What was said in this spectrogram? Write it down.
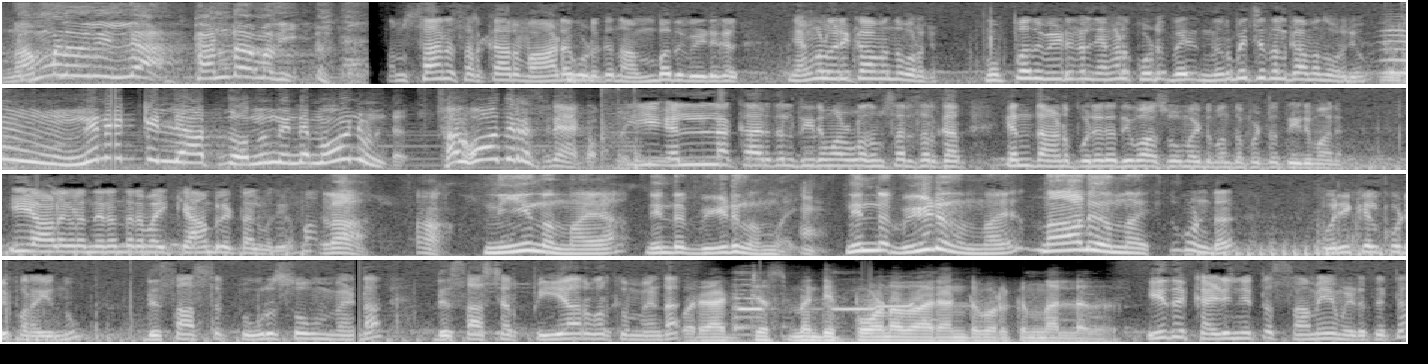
നമ്മളിതിലില്ല കണ്ടാ മതി. സംസ്ഥാന സർക്കാർ വാടക കൊടുക്കുന്ന അമ്പത് വീടുകൾ ഞങ്ങൾ ഒരുക്കാമെന്ന് പറഞ്ഞു. മുപ്പത് വീടുകൾ ഞങ്ങൾ നിർമ്മിച്ചു നൽകാമെന്ന് പറഞ്ഞു. നിനക്കില്ലാത്തതൊന്നും നിന്റെ മോനുണ്ട്. സഹോദര സ്നേഹം. ഈ എല്ലാ കാര്യത്തിലും തീരുമാനമുള്ള സംസ്ഥാന സർക്കാർ എന്താണ് പുനരധിവാസവുമായിട്ട് ബന്ധപ്പെട്ട തീരുമാനം? ഈ ആളുകളെ നിരന്തരമായി ക്യാമ്പിലിട്ടാൽ മതി. നീ നന്നായ നിന്റെ വീട് നന്നായി. നിന്റെ വീട് നന്നായ നാട് നന്നായി. അതുകൊണ്ട് ഒരിക്കൽ കൂടി പറയുന്നു ഡിസാസ്റ്റർ ടൂറിസവും വേണ്ട ഡിസാസ്റ്റർ പി ആർ വർക്കും വേണ്ട. ഒരു അഡ്ജസ്റ്റ്മെന്റ് പോണതാ രണ്ടുപേർക്കും നല്ലത്. ഇത് കഴിഞ്ഞിട്ട് സമയം എടുത്തിട്ട്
